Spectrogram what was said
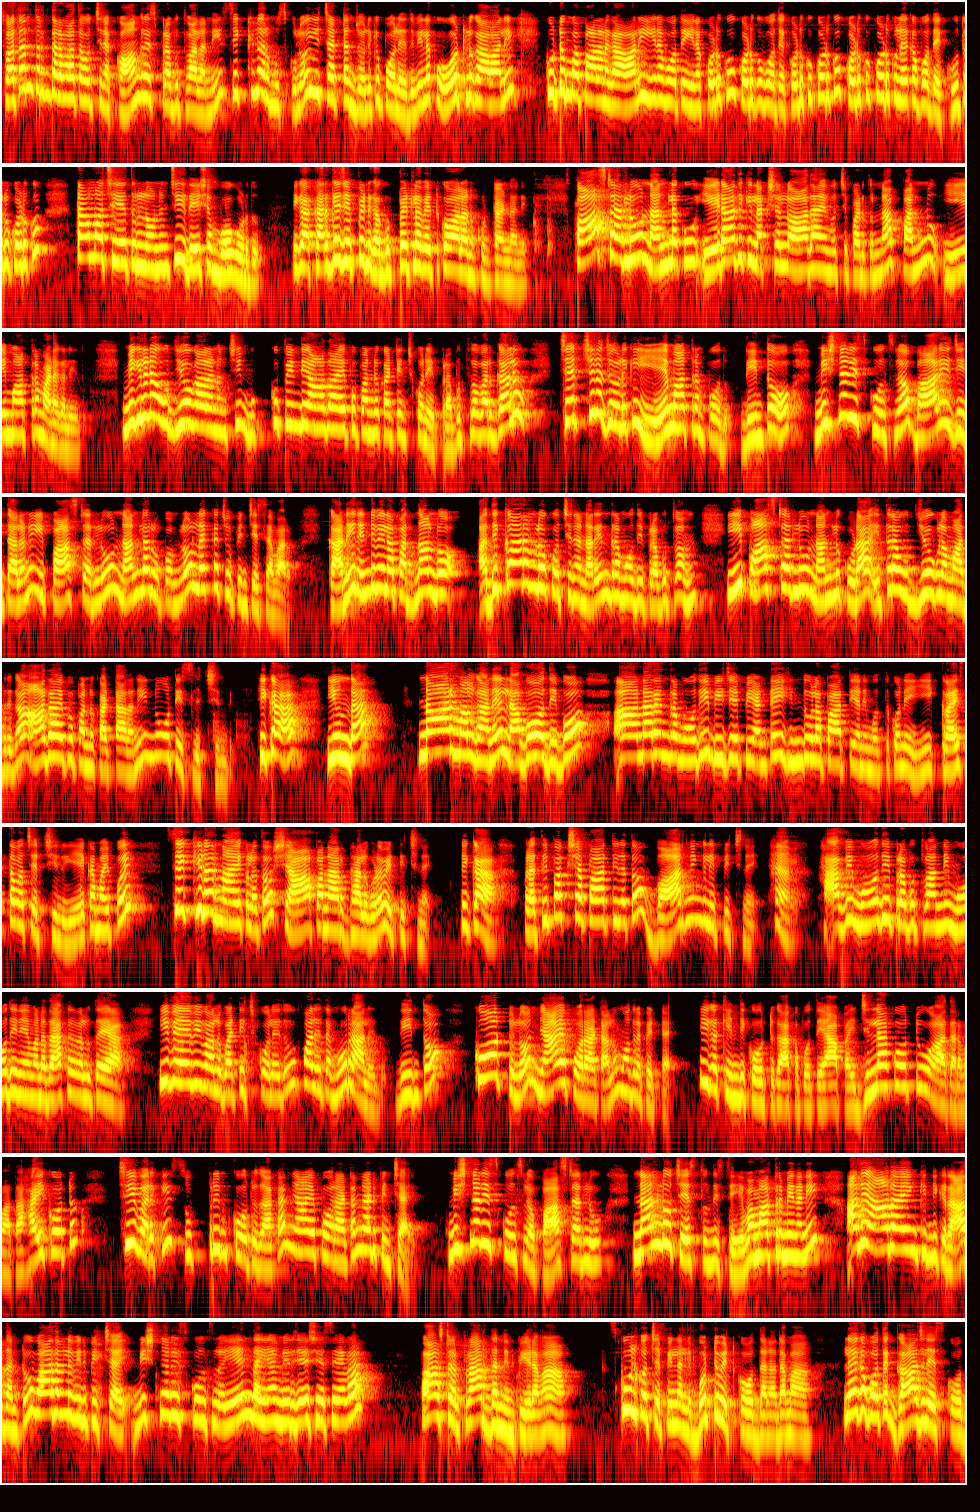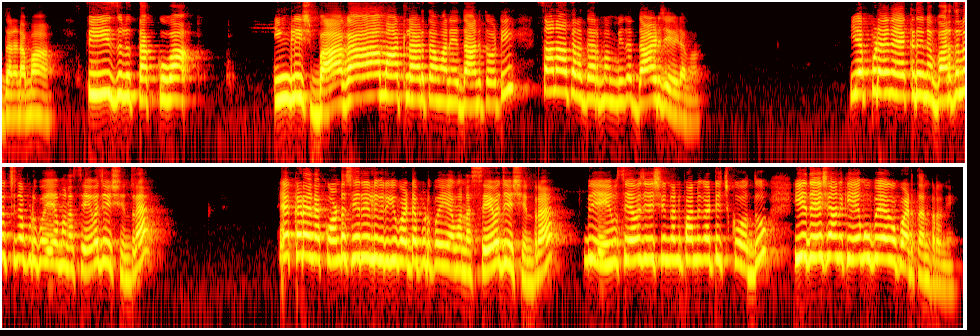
స్వతంత్రం తర్వాత వచ్చిన కాంగ్రెస్ ప్రభుత్వాలని సెక్యులర్ ముసుగులో ఈ చట్టం జోలికి పోలేదు. వీళ్ళకు ఓట్లు కావాలి కుటుంబ పాలన కావాలి ఈయన పోతే ఈయన కొడుకు కొడుకు పోతే కొడుకు కొడుకు కొడుకు కొడుకు లేకపోతే కూతురు కొడుకు తమ చేతుల్లో నుంచి ఈ దేశం పోకూడదు. ఇక ఖర్గే చెప్పిండు ఇక గుప్పెట్లో పెట్టుకోవాలనుకుంటాడని. పాస్టర్లు నన్లకు ఏడాదికి లక్షల్లో ఆదాయం వచ్చి పడుతున్నా పన్ను ఏమాత్రం అడగలేదు. మిగిలిన ఉద్యోగాల నుంచి ముక్కుపిండి ఆదాయపు పన్ను కట్టించుకునే ప్రభుత్వ వర్గాలు చర్చిల జోలికి ఏమాత్రం పోదు. దీంతో మిషనరీ స్కూల్స్లో భారీ జీతాలను ఈ పాస్టర్లు నన్ల రూపంలో లెక్క చూపించేసేవారు. కానీ రెండు వేల పద్నాలుగులో అధికారంలోకి వచ్చిన నరేంద్ర మోదీ ప్రభుత్వం ఈ పాస్టర్లు నన్లు కూడా ఇతర ఉద్యోగుల మాదిరిగా ఆదాయపు పన్ను కట్టాలని నోటీసులు ఇచ్చింది ఇక ఈ ఉందా? నార్మల్గానే లబో దిబో నరేంద్ర మోదీ బీజేపీ అంటే హిందువుల పార్టీ అని మొత్తుకొని ఈ క్రైస్తవ చర్చిలు ఏకమైపోయి సెక్యులర్ నాయకులతో శాపనార్థాలు కూడా పెట్టించినాయి. ఇక ప్రతిపక్ష పార్టీలతో వార్నింగ్లు ఇప్పించినాయి. అవి మోదీ ప్రభుత్వాన్ని మోదీని ఏమైనా దాకగలుగుతాయా? ఇవేవి వాళ్ళు పట్టించుకోలేదు ఫలితము రాలేదు. దీంతో కోర్టులో న్యాయ పోరాటాలు మొదలుపెట్టాయి. ఇక కింది కోర్టు కాకపోతే ఆపై జిల్లా కోర్టు ఆ తర్వాత హైకోర్టు చివరికి సుప్రీంకోర్టు దాకా న్యాయ పోరాటం నడిపించాయి. మిషనరీ స్కూల్స్లో పాస్టర్లు నన్ను చేస్తుంది సేవ మాత్రమేనని అది ఆదాయం కిందికి రాదంటూ వాదనలు వినిపించాయి. మిషనరీ స్కూల్స్లో ఏందయ్యా మీరు చేసే సేవ? పాస్టర్ ప్రార్థన వినిపించడమా స్కూల్కి వచ్చే పిల్లల్ని బొట్టు పెట్టుకోవద్దనడమా? లేకపోతే గాజులు వేసుకోవద్దనడమా ఫీజులు తక్కువ. ఇంగ్లీష్ బాగా మాట్లాడతాం అనే దానితోటి సనాతన ధర్మం మీద దాడి చేయడమా? ఎప్పుడైనా ఎక్కడైనా వరదలు వచ్చినప్పుడు పోయి ఏమన్నా సేవ చేసిండ్రా? ఎక్కడైనా కొండ చర్యలు విరిగిపడ్డప్పుడు పోయి ఏమన్నా సేవ చేసిండ్రా? మీరు ఏం సేవ చేసిండ్రని పన్ను కట్టించుకోవద్దు. ఈ దేశానికి ఏం ఉపయోగపడతాండ్రని?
